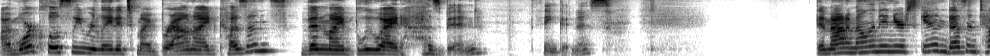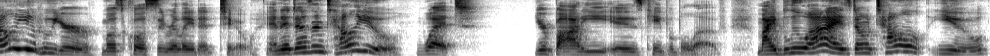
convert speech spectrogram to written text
I'm more closely related to my brown-eyed cousins than my blue-eyed husband. Thank goodness. The amount of melanin in your skin doesn't tell you who you're most closely related to. And it doesn't tell you what your body is capable of. My blue eyes don't tell you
